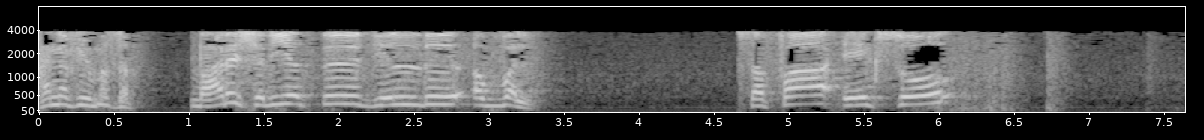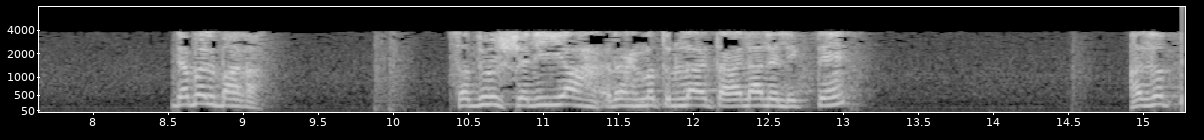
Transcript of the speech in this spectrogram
حنفی مذہب۔ بار شریعت جلد اول صفا ایک سو ڈبل بارہ صدر الشریعہ رحمت اللہ تعالی علیہ لکھتے ہیں، حضرت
